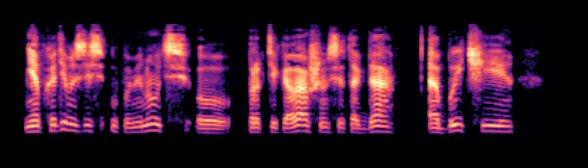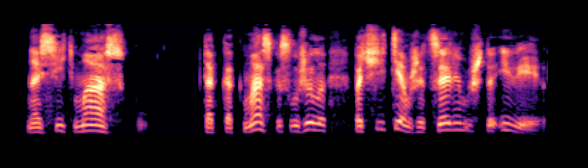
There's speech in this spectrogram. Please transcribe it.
Необходимо здесь упомянуть о практиковавшемся тогда обычае носить маску, так как маска служила почти тем же целям, что и веер.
